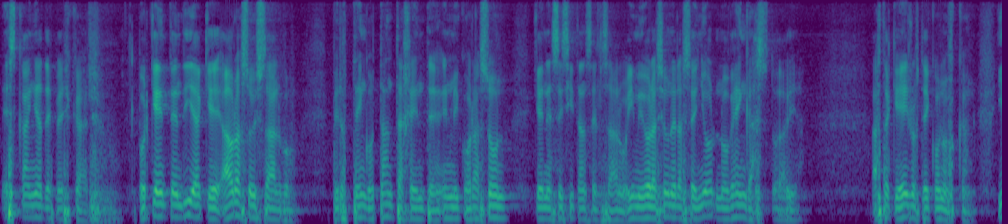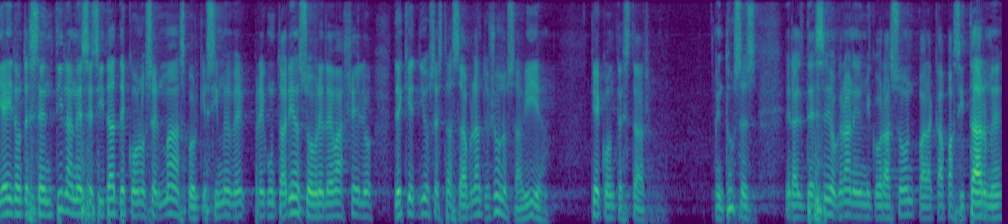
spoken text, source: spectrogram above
es caña de pescar, porque entendía que ahora soy salvo, pero tengo tanta gente en mi corazón que necesitan ser salvos. Y mi oración era, Señor, no vengas todavía hasta que ellos te conozcan. Y ahí donde sentí la necesidad de conocer más, porque si me preguntarían sobre el Evangelio, ¿de qué Dios estás hablando? Yo no sabía qué contestar. Entonces era el deseo grande en mi corazón para capacitarme,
